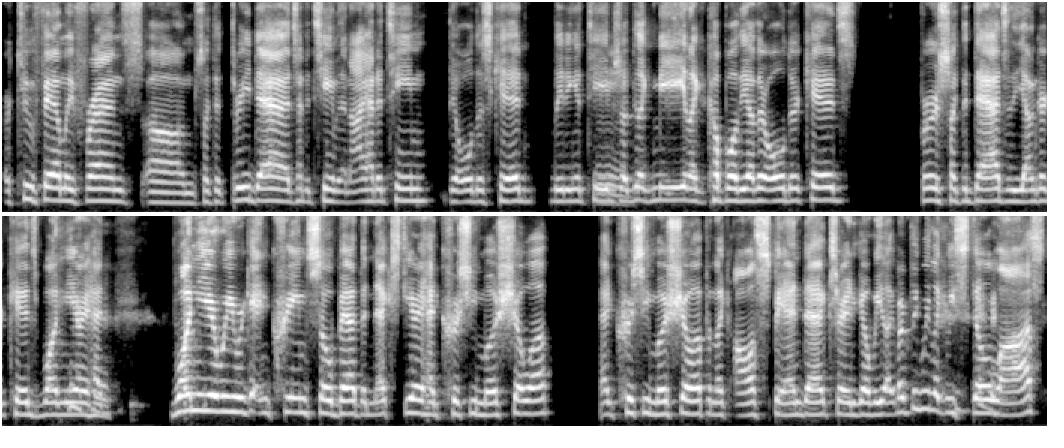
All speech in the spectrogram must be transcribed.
or two family friends. Um, so like the three dads had a team, and I had a team, the oldest kid leading a team. So Mm. it'd be like me, like a couple of the other older kids. First, like the dads and the younger kids. One year I had one year we were getting creamed so bad. The next year I had Chrissy Mush show up. I had Chrissy Mush show up in like all spandex, ready to go. We like I think we like we still lost.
